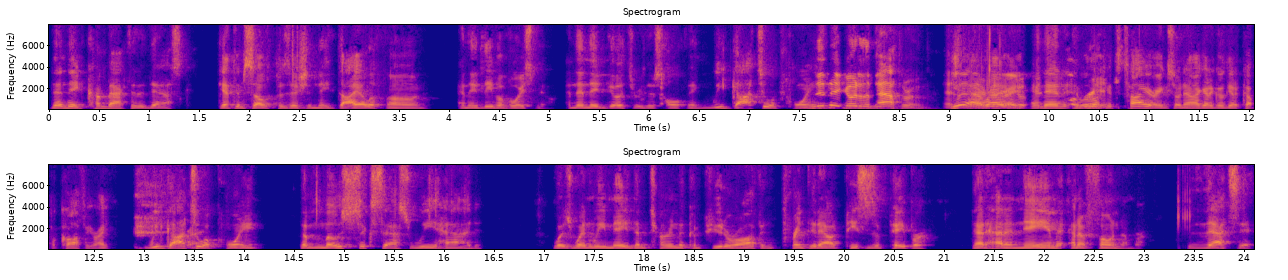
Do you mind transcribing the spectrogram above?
Then they'd come back to the desk, get themselves positioned, they dial a phone, and they'd leave a voicemail. And then they'd go through this whole thing. We got to a point. Then they go to the bathroom. and Yeah, right, right. And then well, look, it's tiring. So now I got to go get a cup of coffee, right? We got to a point. The most success we had was when we made them turn the computer off and printed out pieces of paper that had a name and a phone number. That's it.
